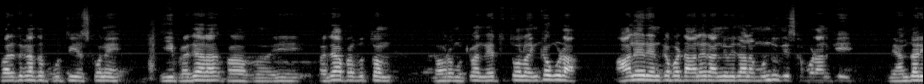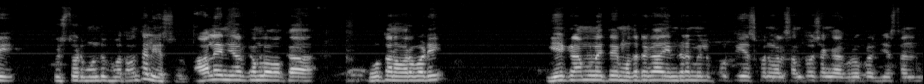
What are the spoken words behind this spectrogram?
త్వరితగత పూర్తి చేసుకొని ఈ ప్రజా ఈ ప్రజాప్రభుత్వం గౌరవ ముఖ్యమంత్రి నేతృత్వంలో ఇంకా కూడా ఆలేరు వెనుకబడ్డ ఆలేరు అన్ని విధాల ముందుకు తీసుకుపోవడానికి మీ అందరి కృషితోటి ముందుకు పోతామని తెలియజేస్తున్నాం. ఆలయ నియోజకంలో ఒక నూతన ఒరబడి ఏ గ్రామంలో అయితే మొదటగా ఇందిరం మిల్లు పూర్తి చేసుకొని వాళ్ళు సంతోషంగా గృహప్రవేశం చేస్తాను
